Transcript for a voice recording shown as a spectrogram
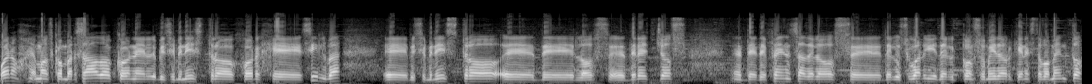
bueno, hemos conversado con el viceministro Jorge Silva, eh, viceministro eh, de los eh, derechos de defensa de los, del usuario y del consumidor, que en este momento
